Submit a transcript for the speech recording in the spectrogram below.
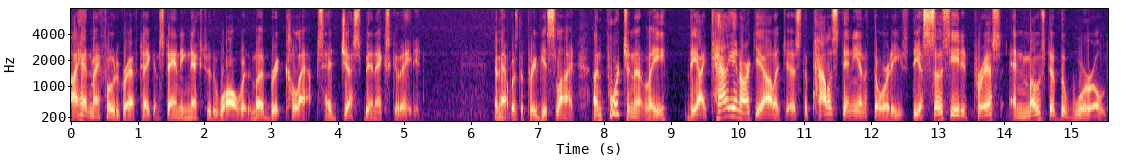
I had my photograph taken standing next to the wall where the mud brick collapse had just been excavated and that was the previous slide. Unfortunately, the Italian archaeologists, the Palestinian authorities, the Associated Press, and most of the world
